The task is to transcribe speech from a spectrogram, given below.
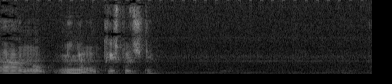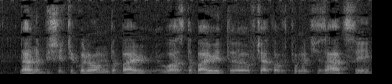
А, ну, минимум три штучки. Да, напишите, коли вам добавит, вас добавит э, в чат автоматизации,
